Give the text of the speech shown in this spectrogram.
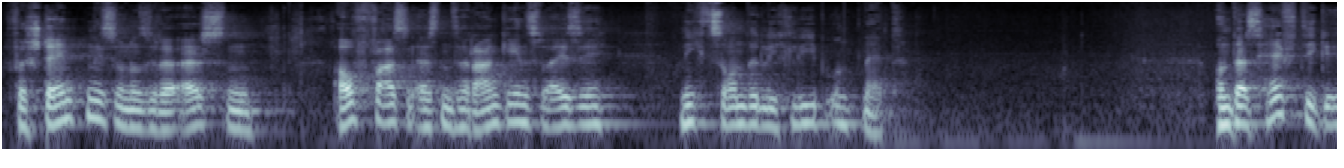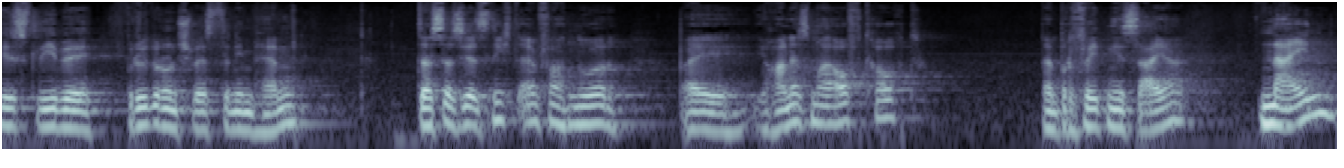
Verständnis, in unserer ersten Auffassung, ersten Herangehensweise nicht sonderlich lieb und nett. Und das Heftige ist, liebe Brüder und Schwestern im Herrn, dass das jetzt nicht einfach nur bei Johannes mal auftaucht, beim Propheten Jesaja. Nein,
